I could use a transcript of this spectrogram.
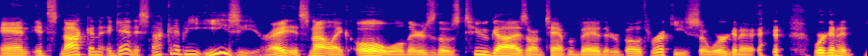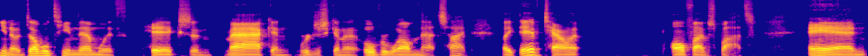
and it's not going to again it's not going to be easy right? It's not like oh well there's those two guys on tampa bay that are both rookies so we're going to we're going to you know double team them with hicks and mack and we're just going to overwhelm that side. Like they have talent all five spots and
